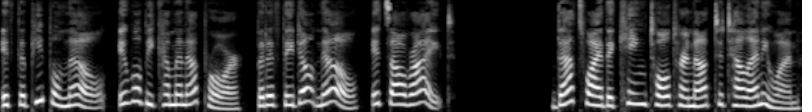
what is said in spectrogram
If the people know, it will become an uproar, but if they don't know, it's all right. That's why the king told her not to tell anyone.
